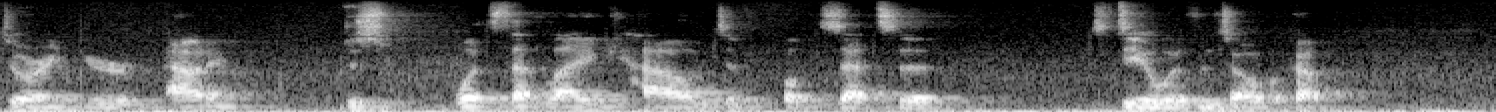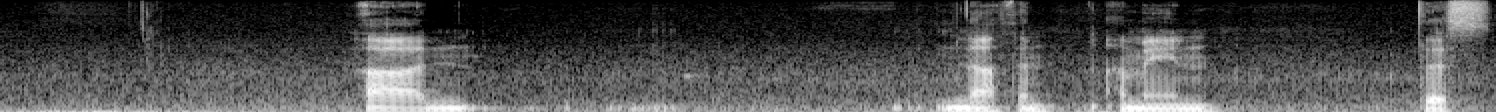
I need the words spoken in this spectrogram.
during your outing. Just what's that like? How difficult is that to, to deal with and to overcome? Uh, nothing. I mean, this.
